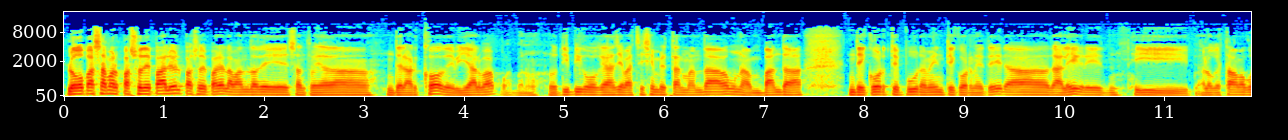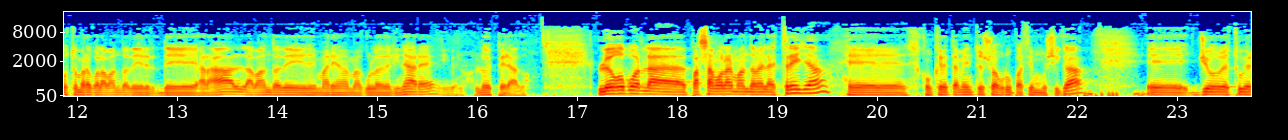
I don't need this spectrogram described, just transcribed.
Luego pasamos al Paso de Palio. El Paso de Palio, la banda de Santa María del Arco, de Villalba. Pues bueno, lo típico que llevaste siempre estar mandada, una banda de corte puramente cornetera, de alegre y a lo que estábamos acostumbrados con la banda de, de Araal, la banda de María Inmaculada de Linares y bueno, lo esperado. Luego por la, pasamos a la Hermandad de la Estrella, eh, concretamente su agrupación musical. Eh, yo estuve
